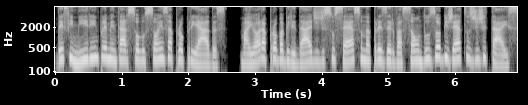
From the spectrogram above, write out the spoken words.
definir e implementar soluções apropriadas, maior a probabilidade de sucesso na preservação dos objetos digitais.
